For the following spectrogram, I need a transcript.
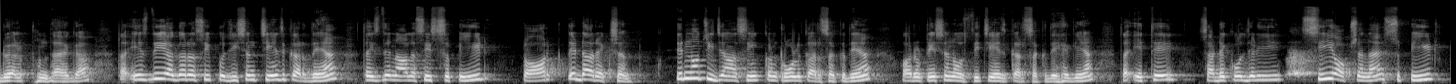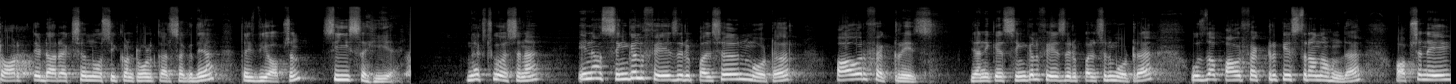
ਡਿਵੈਲਪ ਹੁੰਦਾ ਹੈਗਾ। ਤਾਂ ਇਸ ਦੀ ਅਗਰ ਅਸੀਂ ਪੋਜੀਸ਼ਨ ਚੇਂਜ ਕਰਦੇ ਆ ਤਾਂ ਇਸ ਦੇ ਨਾਲ ਅਸੀਂ ਸਪੀਡ ਟਾਰਕ ਤੇ ਡਾਇਰੈਕਸ਼ਨ ਤਿੰਨੋਂ ਚੀਜ਼ਾਂ ਅਸੀਂ ਕੰਟਰੋਲ ਕਰ ਸਕਦੇ ਹਾਂ ਔਰ ਰੋਟੇਸ਼ਨ ਉਸ ਦੀ ਚੇਂਜ ਕਰ ਸਕਦੇ ਹੈਗੇ ਆ ਤਾਂ ਇੱਥੇ ਸਾਡੇ ਕੋਲ ਜਿਹੜੀ ਸੀ ਆਪਸ਼ਨ ਹੈ ਸਪੀਡ ਟਾਰਕ ਤੇ ਡਾਇਰੈਕਸ਼ਨ ਨੂੰ ਅਸੀਂ ਕੰਟਰੋਲ ਕਰ ਸਕਦੇ ਹਾਂ। ਤਾਂ ਇਸ ਦੀ ਆਪਸ਼ਨ ਸੀ ਸਹੀ ਹੈ। ਨੈਕਸਟ ਕੁਐਸਚਨ ਹੈ in a single phase repulsion motor power factor is ਯਾਨੀ ਕਿ ਸਿੰਗਲ ਫੇਜ਼ ਰਿਪਲਸ਼ਨ ਮੋਟਰ ਹੈ ਉਸ ਦਾ ਪਾਵਰ ਫੈਕਟਰ ਕਿਸ ਤਰ੍ਹਾਂ ਦਾ ਹੁੰਦਾ ਹੈ? Option A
